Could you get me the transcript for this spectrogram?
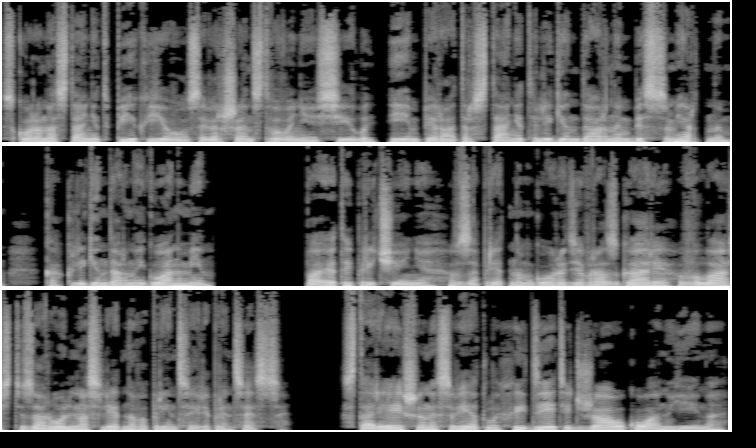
Скоро настанет пик его совершенствования силы, и император станет легендарным бессмертным, как легендарный Гуанмин. По этой причине в запретном городе в разгаре власть за роль наследного принца или принцессы. Старейшины светлых и дети Джао Куаньина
